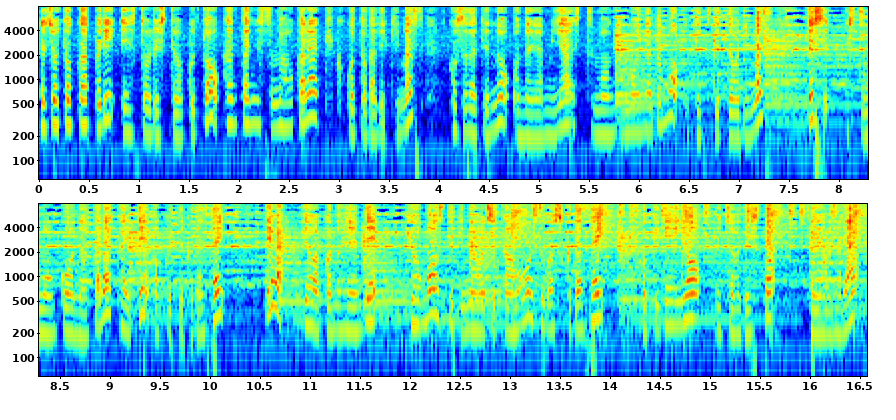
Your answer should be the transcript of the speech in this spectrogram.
ラジオトークアプリインストールしておくと簡単にスマホから聞くことができます。子育てのお悩みや質問疑問なども受け付けております。ぜひ質問コーナーから書いて送ってください。では今日はこの辺で今日も素敵なお時間をお過ごしください。ごきげんよう、みちょでした。さようなら。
